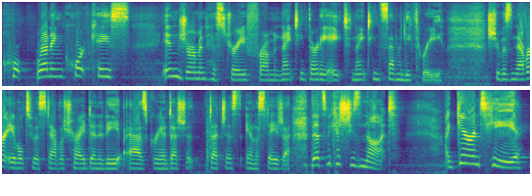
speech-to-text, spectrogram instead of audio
cour- running court case in German history from 1938 to 1973. She was never able to establish her identity as Grand Duchess, Duchess Anastasia. That's because she's not. I guarantee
